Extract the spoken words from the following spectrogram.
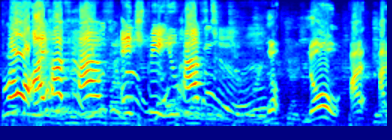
Bro, I have half HP. You have to. No! No! I I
